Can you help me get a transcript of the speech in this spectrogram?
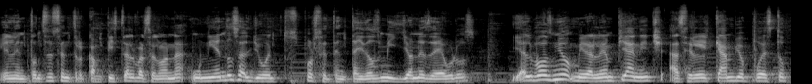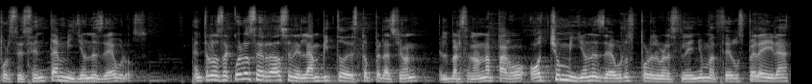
el entonces centrocampista del Barcelona, uniéndose al Juventus por 72 millones de euros, y al bosnio Miralem Pjanic hacer el cambio opuesto por 60 millones de euros. Entre los acuerdos cerrados en el ámbito de esta operación, el Barcelona pagó 8 millones de euros por el brasileño Mateus Pereira,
